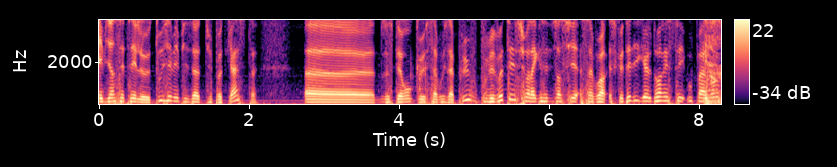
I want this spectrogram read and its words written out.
Eh bien, c'était le 12e épisode du podcast. Euh, nous espérons que ça vous a plu. Vous pouvez voter sur la Gazette du Sorcier à savoir est-ce que Dead Eagle doit rester ou pas dans le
